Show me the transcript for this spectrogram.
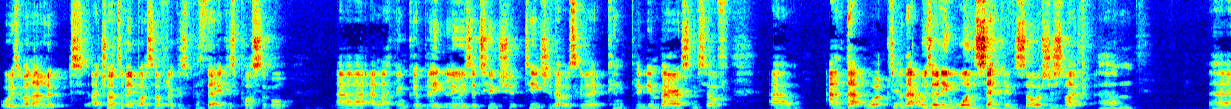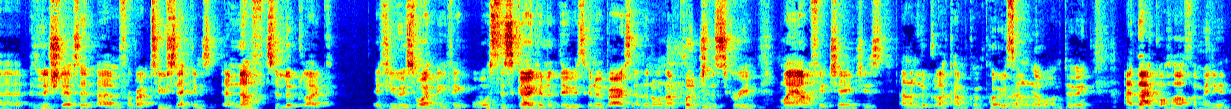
was when I looked. I tried to make myself look as pathetic as possible, uh, and like a complete loser teacher, teacher that was going to completely embarrass himself. Um, and that worked, yeah. but that was only one second. So I was just like, um, uh, literally, I said um, for about two seconds, enough to look like if you were swiping, think, what's this guy going to do? It's going to embarrass. It. And then when I punch the screen, my outfit changes and I look like I'm composed okay. and I know what I'm doing. And that got half a million.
